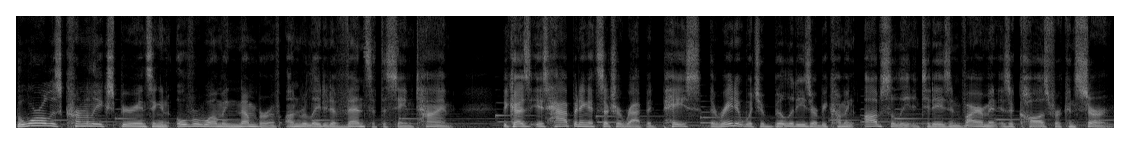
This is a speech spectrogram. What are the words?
The world is currently experiencing an overwhelming number of unrelated events at the same time. Because it's happening at such a rapid pace, the rate at which abilities are becoming obsolete in today's environment is a cause for concern.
